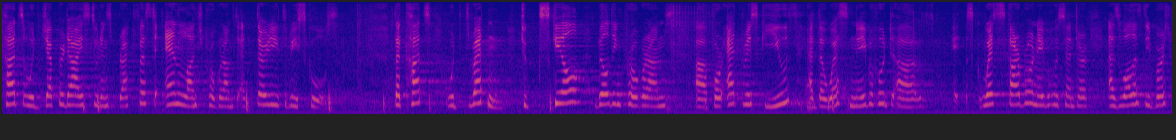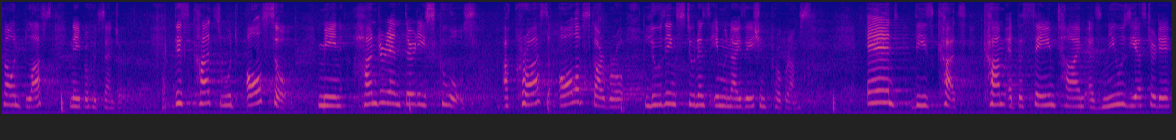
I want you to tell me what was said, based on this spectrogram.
cuts would jeopardize students' breakfast and lunch programs at 33 schools. The cuts would threaten to skill building programs uh, for at-risk youth at the West Neighbourhood uh, West Scarborough Neighbourhood Centre as well as the Birchmount Bluffs Neighbourhood Centre. These cuts would also mean 130 schools across all of Scarborough losing students' immunization programs. And these cuts come at the same time as news yesterday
